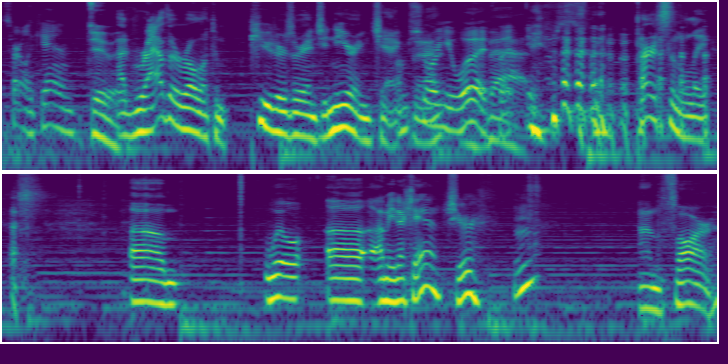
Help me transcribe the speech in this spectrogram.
certainly can. Do it. I'd rather roll a computers or engineering check. I'm sure I- you would, That. but personally. Um, well, uh, I mean, I can, sure. I'm far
